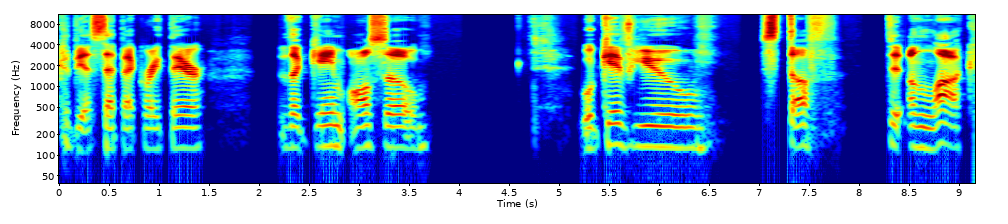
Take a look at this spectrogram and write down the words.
could be a setback right there. The game also will give you stuff to unlock,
